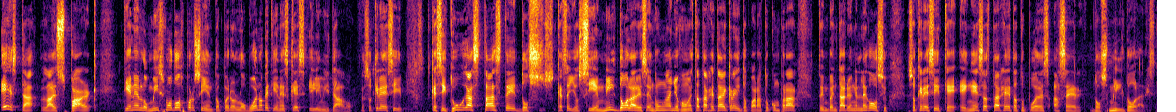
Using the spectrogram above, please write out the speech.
Esta, la Spark, tiene lo mismo 2%, pero lo bueno que tiene es que es ilimitado. Eso quiere decir que si tú gastaste, dos, qué sé yo, 100 mil dólares en un año con esta tarjeta de crédito para tú comprar tu inventario en el negocio, eso quiere decir que en esas tarjetas tú puedes hacer 2 mil dólares.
